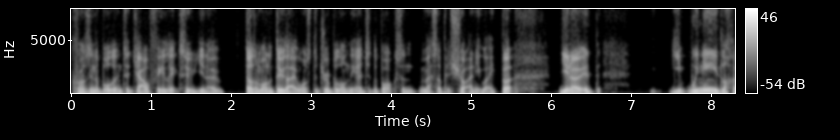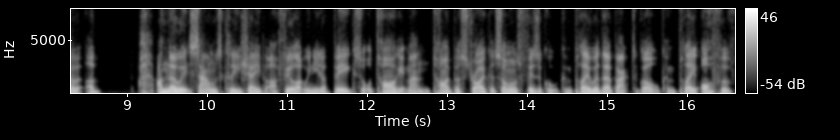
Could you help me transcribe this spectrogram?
crossing the ball into João Felix, who you know doesn't want to do that. He wants to dribble on the edge of the box and mess up his shot anyway. But you know, it you, we need like a, a. I know it sounds cliche, but I feel like we need a big sort of target man type of striker. Someone's physical, can play with their back to goal, can play off of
